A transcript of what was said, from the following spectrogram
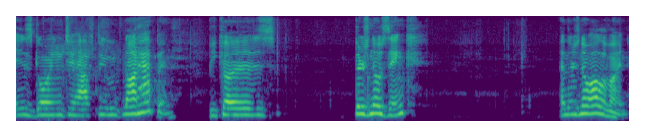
is going to have to not happen because there's no zinc and there's no olivine.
